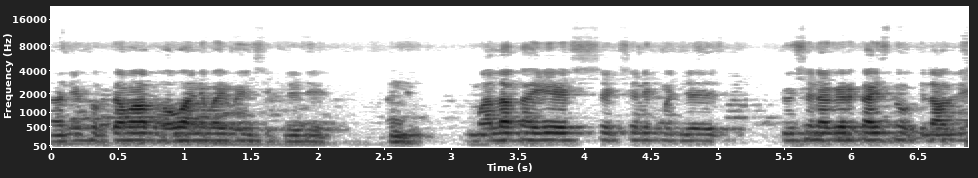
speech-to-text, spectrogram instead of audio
आणि फक्त माझा भाऊ आणि माझी बहीण शिकलेली आहे. आणि मला काही शैक्षणिक म्हणजे ट्युशन वगैरे काहीच नव्हती लावली.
